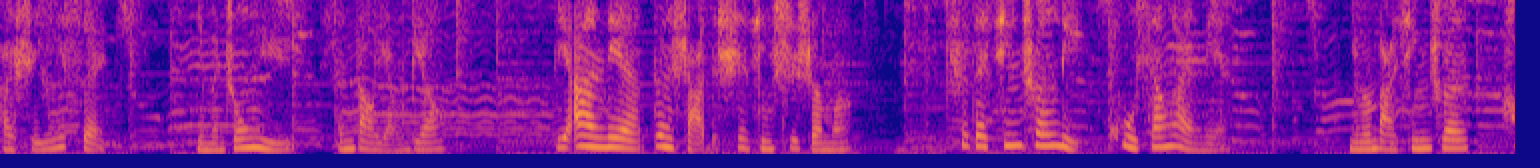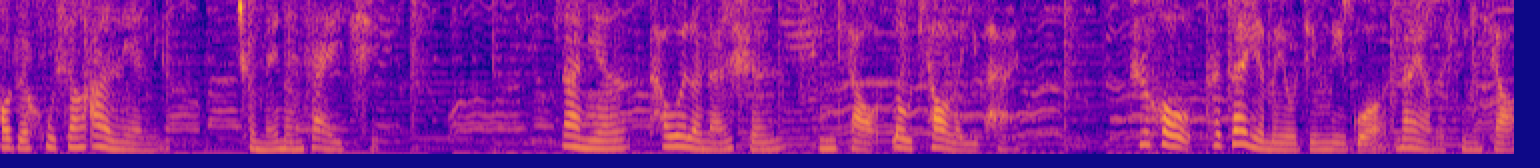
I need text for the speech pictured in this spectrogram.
二十一岁，你们终于分道扬镳。比暗恋更傻的事情是什么？是在青春里互相暗恋。你们把青春耗在互相暗恋里。却没能在一起。那年，他为了男神心跳漏跳了一拍，之后他再也没有经历过那样的心跳。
